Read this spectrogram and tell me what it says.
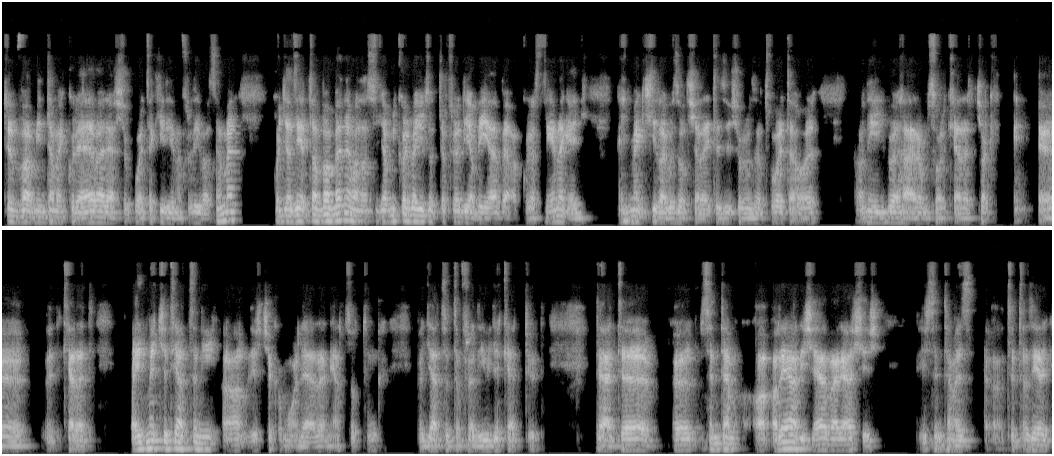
több van, mint amekkora elvárások voltak idén a Fradival szemben, hogy azért abban benne van az, hogy amikor bejutott a Fradi a BL-be, akkor az tényleg egy, egy megcsillagozott selejtező sorozat volt, ahol a négyből háromszor kellett csak ö, kellett egy meccset játszani, és csak a Molde ellen játszottunk, vagy játszott a Fradi ugye kettőt. Tehát ö, ö, szerintem a, a reális elvárás, és, és szerintem ez tehát azért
